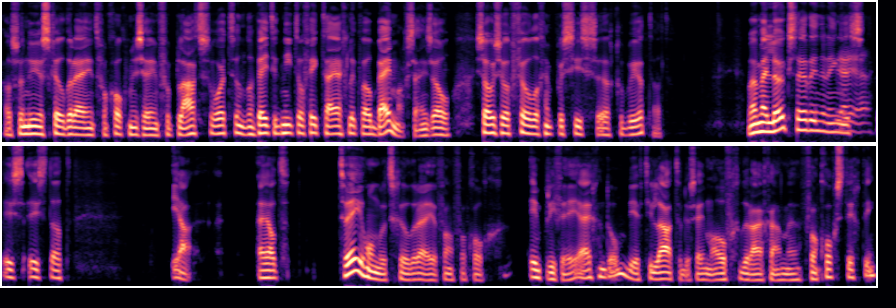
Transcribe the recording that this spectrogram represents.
als er nu een schilderij in het Van Gogh Museum verplaatst wordt, dan weet ik niet of ik daar eigenlijk wel bij mag zijn. Zo, zo zorgvuldig en precies uh, gebeurt dat. Maar mijn leukste herinnering Ja, is, ja. Is, is dat, ja, hij had 200 schilderijen van Van Gogh in privé-eigendom. Die heeft hij later dus helemaal overgedragen aan de Van Gogh Stichting.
